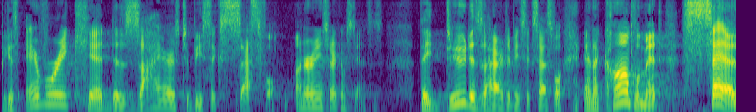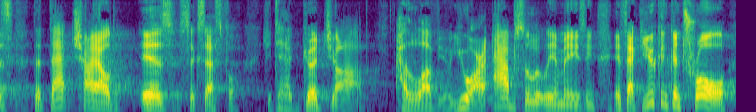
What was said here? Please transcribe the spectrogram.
because every kid desires to be successful under any circumstances. They do desire to be successful, and a compliment says that that child is successful. You did a good job. I love you. You are absolutely amazing. In fact, you can control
